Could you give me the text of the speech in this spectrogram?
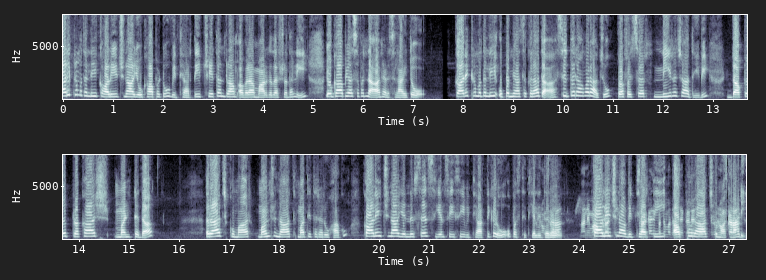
ಕಾರ್ಯಕ್ರಮದಲ್ಲಿ ಕಾಲೇಜಿನ ಯೋಗಾಪಟು ವಿದ್ಯಾರ್ಥಿ ಚೇತನ್ ರಾಮ್ ಅವರ ಮಾರ್ಗದರ್ಶನದಲ್ಲಿ ಯೋಗಾಭ್ಯಾಸವನ್ನ ನಡೆಸಲಾಯಿತು. ಕಾರ್ಯಕ್ರಮದಲ್ಲಿ ಉಪನ್ಯಾಸಕರಾದ ಸಿದ್ದರಾಮರಾಜು ಪ್ರೊಫೆಸರ್ ನೀರಜಾದೇವಿ ಡಾಕ್ಟರ್ ಪ್ರಕಾಶ್ ಮಂಟದ ರಾಜ್ಕುಮಾರ್ ಮಂಜುನಾಥ್ ಮತ್ತಿತರರು ಹಾಗೂ ಕಾಲೇಜಿನ ಎನ್ಎಸ್ಎಸ್ ಎನ್ಸಿಸಿ ವಿದ್ಯಾರ್ಥಿಗಳು ಉಪಸ್ಥಿತಿಯಲ್ಲಿದ್ದರು. ಕಾಲೇಜಿನ ವಿದ್ಯಾರ್ಥಿ ಅಪ್ಪುರಾಜ್. ಮಾತನಾಡಿ.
